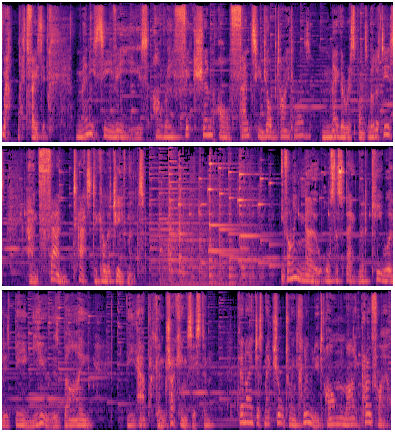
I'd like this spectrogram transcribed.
Well, let's face it, many CVs are a fiction of fancy job titles, mega responsibilities, and fantastical achievements. If I know or suspect that a keyword is being used by the applicant tracking system, then I just make sure to include it on my profile.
